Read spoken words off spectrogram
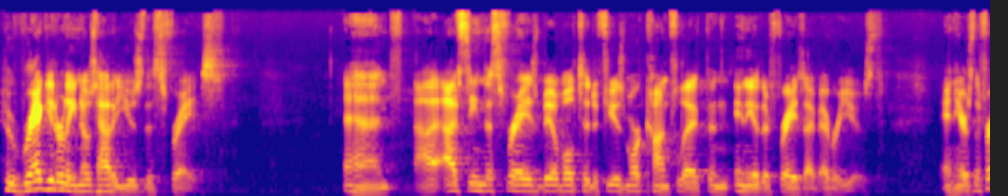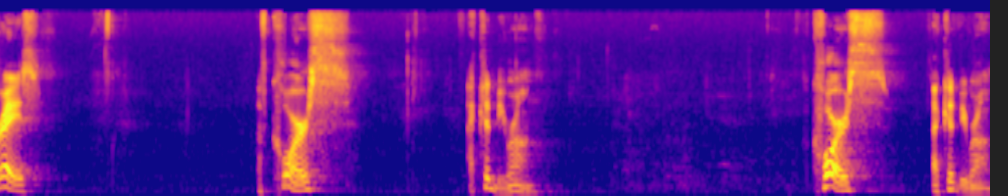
who regularly knows how to use this phrase. And I, have seen this phrase be able to diffuse more conflict than any other phrase I've ever used. And here's the phrase Of course, I could be wrong. Of course, I could be wrong.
